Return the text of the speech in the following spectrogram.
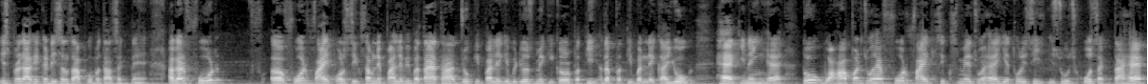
इस प्रकार के कंडीशन आपको बता सकते हैं। अगर फोर फोर फाइव और सिक्स हमने पहले भी बताया था, जो कि पहले के वीडियोस में कि करोड़पति, अरबपति बनने का योग है कि नहीं है तो वहाँ पर जो है फोर फाइव सिक्स में जो है, ये थोड़ी सी इशूज हो सकता है।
